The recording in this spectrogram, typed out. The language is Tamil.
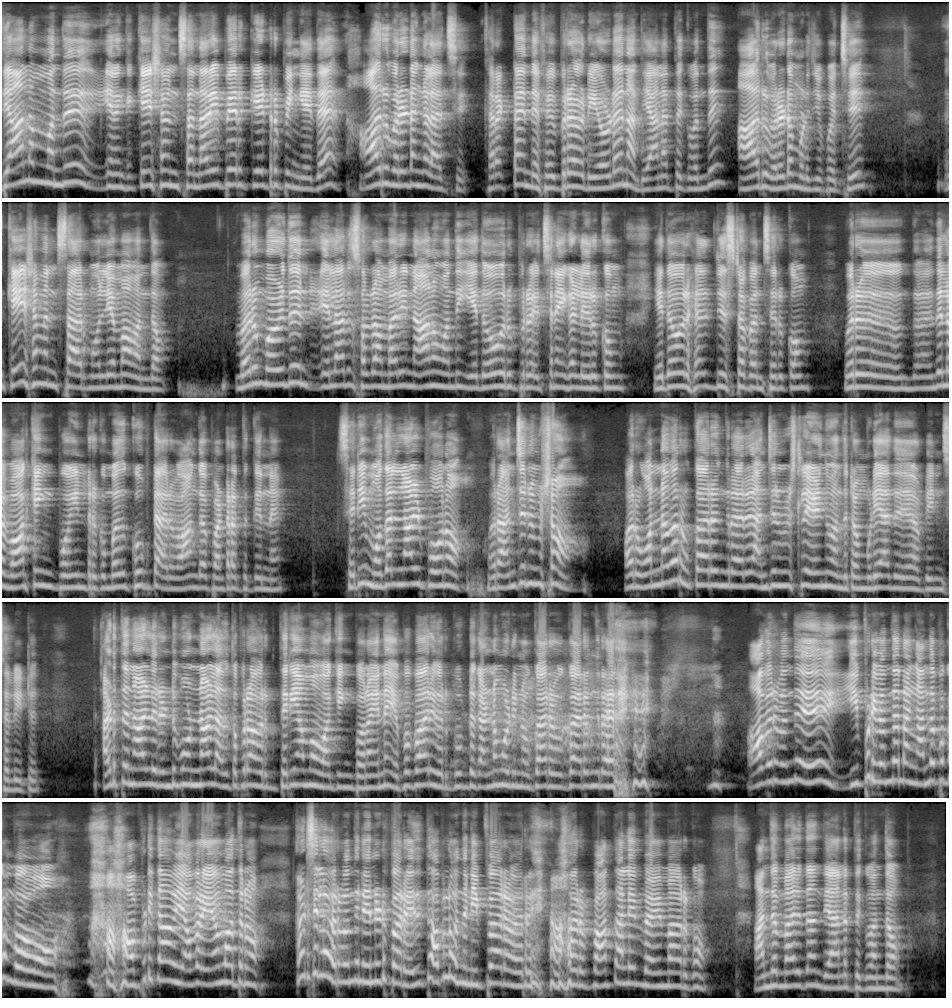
தியானம் வந்து எனக்கு கேஷவன் சார் நிறைய பேர் கேட்டிருப்பீங்க இதை. ஆறு வருடங்கள் ஆச்சு கரெக்டாக இந்த ஃபெப்ரவரியோடு நான் தியானத்துக்கு வந்து ஆறு வருடம் முடிஞ்சு போச்சு. கேஷவன் சார் மூலியமாக வந்தோம். வரும்பொழுது எல்லோரும் சொல்கிற மாதிரி நானும் வந்து ஏதோ ஒரு பிரச்சனைகள் இருக்கும். ஏதோ ஒரு ஹெல்த் டிஸ்டர்பன்ஸ் இருக்கும். ஒரு இதில் வாக்கிங் போயின்னு இருக்கும்போது கூப்பிட்டாரு வாங்க பண்ணுறதுக்குன்னு சரி முதல் நாள் போனோம். ஒரு அஞ்சு நிமிஷம். அவர் ஒன் ஹவர் உட்காருங்கிறாரு. அஞ்சு நிமிஷத்தில் எழுந்து வந்துட்டோம். முடியாது அப்படின்னு சொல்லிட்டு. அடுத்த நாள் ரெண்டு மூணு நாள் அதுக்கப்புறம் அவருக்கு தெரியாமல் வாக்கிங் போனோம் ஏன்னா எப்போ பாரு இவர் கூப்பிட்டு கண்ண மூடின்னு உட்காரு உட்காருங்கிறாரு. அவர் வந்து இப்படி வந்தால் நாங்கள் அந்த பக்கம் போவோம். அப்படி தான் அவரை ஏமாத்துறோம். கடைசியில் அவர் வந்து நின்றுடுப்பார் எதிர்த்தாப்புல வந்து நிற்பார் அவர். அவரை பார்த்தாலே பயமாக இருக்கும். அந்த மாதிரி தான் தியானத்துக்கு வந்தோம்.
